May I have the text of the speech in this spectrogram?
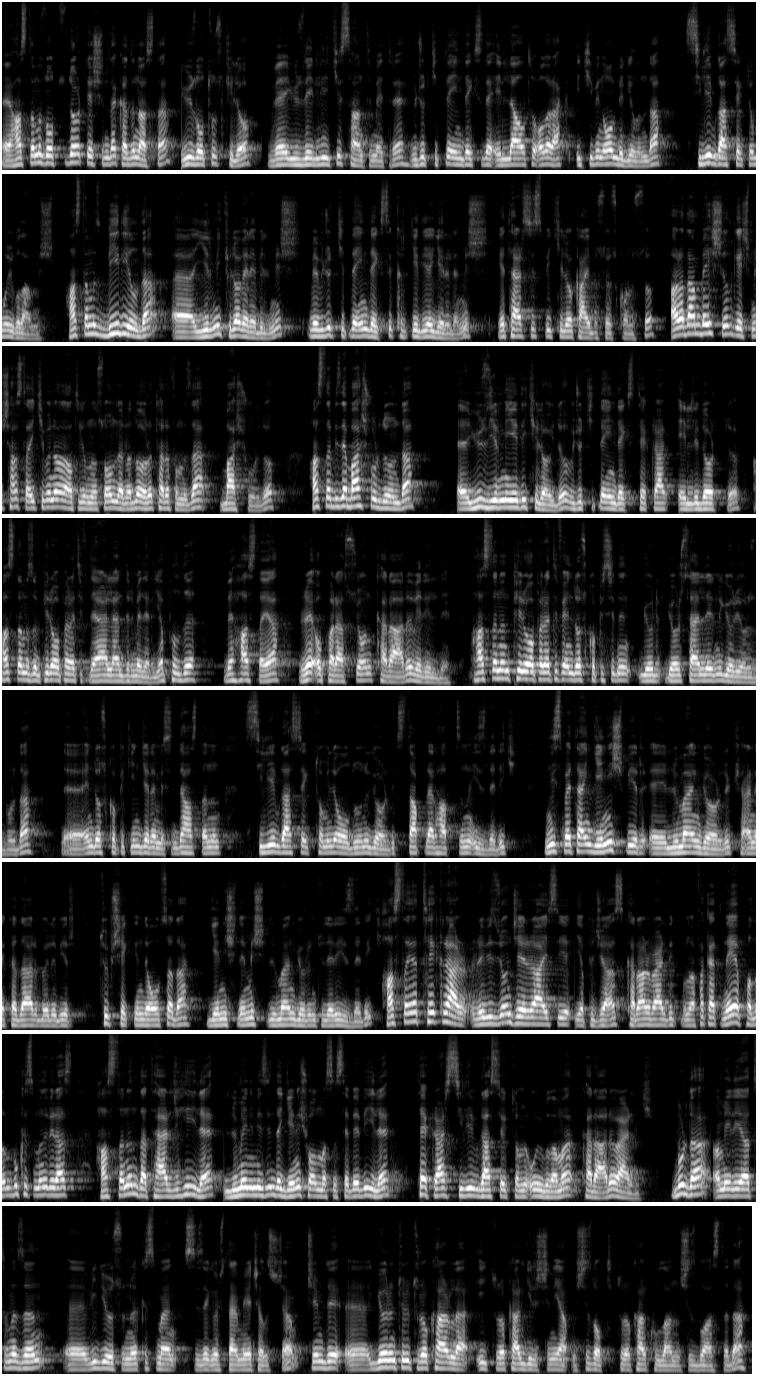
Ee, Hastamız 34 yaşında kadın hasta, 130 kilo ve 152 santimetre. Vücut kitle indeksi de 56 olarak 2011 yılında sleeve gastrektomi uygulanmış. Hastamız bir yılda e, 20 kilo verebilmiş ve vücut kitle indeksi 47'ye gerilemiş. Yetersiz bir kilo kaybı söz konusu. Aradan 5 yıl geçmiş. Hasta 2016 yılının sonlarına doğru tarafımıza başvurdu. Hasta bize başvurduğunda e, 127 kiloydu. Vücut kitle indeksi tekrar 54'tü. Hastamızın preoperatif değerlendirmeleri yapıldı ve hastaya reoperasyon kararı verildi. Hastanın preoperatif endoskopisinin gör- görsellerini görüyoruz burada. Ee, Endoskopik incelemesinde hastanın sleeve gastrektomili olduğunu gördük. Stapler hattını izledik. Nispeten geniş bir e, lümen gördük. Her ne kadar böyle bir tüp şeklinde olsa da genişlemiş lümen görüntüleri izledik. Hastaya tekrar revizyon cerrahisi yapacağız. Karar verdik buna. Fakat ne yapalım? Bu kısmını biraz hastanın da tercihiyle, lümenimizin de geniş olması sebebiyle tekrar sleeve gastrektomi uygulama kararı verdik. Burada ameliyatımızın e, videosunu kısmen size göstermeye çalışacağım. Şimdi e, görüntülü trokarla ilk trokar girişini yapmışız. Optik trokar kullanmışız bu hastada.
